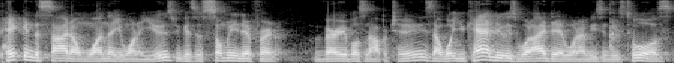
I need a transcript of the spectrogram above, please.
Pick and decide on one that you want to use because there's so many different variables and opportunities. Now what you can do is what I did when I'm using these tools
